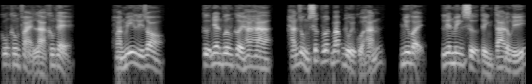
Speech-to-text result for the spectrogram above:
cũng không phải là không thể. Hoàn mỹ lý do. Cự nhân vương cười ha ha, hắn dùng sức vớt bắp đùi của hắn, như vậy, liên minh sự tỉnh ta đồng ý.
